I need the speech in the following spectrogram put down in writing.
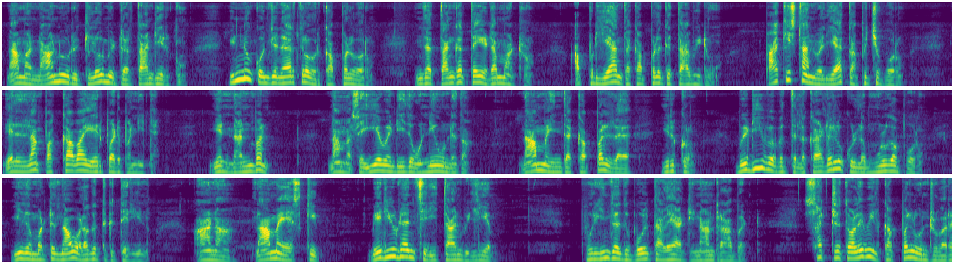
நாம் நானூறு கிலோமீட்டர் தாண்டியிருக்கோம். இன்னும் கொஞ்ச நேரத்தில் ஒரு கப்பல் வரும். இந்த தங்கத்தை இடமாற்றோம். அப்படியே அந்த கப்பலுக்கு தாவிடுவோம். பாகிஸ்தான் வழியாக தப்பிச்சு போகிறோம் எல்லாம் பக்காவாக ஏற்பாடு பண்ணிட்டேன். என் நண்பன். நாம் செய்ய வேண்டியது ஒன்றே ஒன்று தான் நாம் இந்த கப்பலில் இருக்கிறோம். வெடி விபத்தில் கடலுக்குள்ளே மூழ்க போகிறோம் இது மட்டும்தான் உலகத்துக்கு தெரியணும். ஆனால் நாம் எஸ்கேப். வெறியுடன் சிரித்தான் வில்லியம். புரிந்தது போல் தலையாட்டினான் ராபர்ட். சற்று தொலைவில் கப்பல் ஒன்று வர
